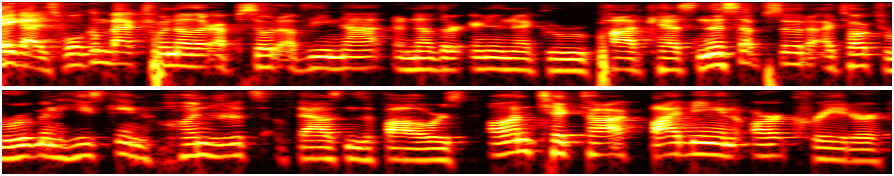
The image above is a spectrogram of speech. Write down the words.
Hey guys, welcome back to another episode of the Not Another Internet Guru podcast. In this episode, I talked to Ruben. He's gained hundreds of thousands of followers on TikTok by being an art creator.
